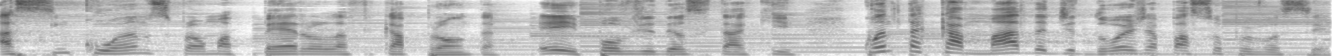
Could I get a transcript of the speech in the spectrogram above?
a 5 anos para uma pérola ficar pronta. Ei, povo de Deus que está aqui, quanta camada de dor já passou por você?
